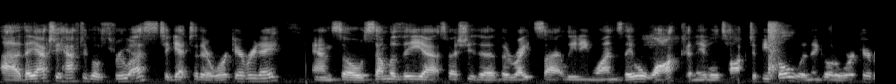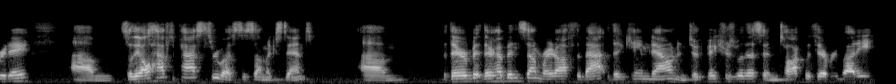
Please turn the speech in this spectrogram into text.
Uh, they actually have to go through us to get to their work every day. And so some of the, uh, especially the the right side leaning ones, they will walk and they will talk to people when they go to work every day. Um, so they all have to pass through us to some extent. Um, but there there have been some right off the bat that came down and took pictures with us and talked with everybody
